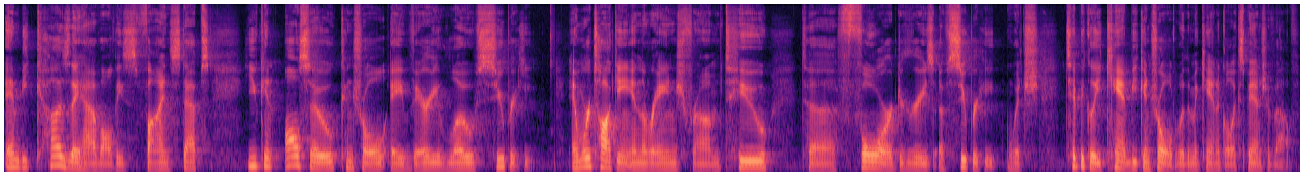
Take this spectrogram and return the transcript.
And because they have all these fine steps, you can also control a very low superheat. And we're talking in the range from 2 to 4 degrees of superheat, which typically can't be controlled with a mechanical expansion valve.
